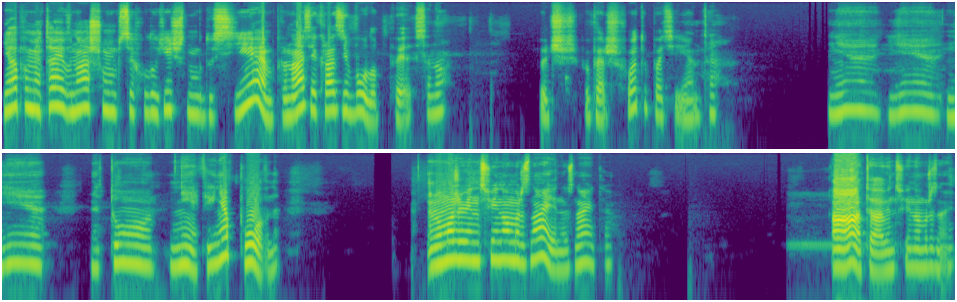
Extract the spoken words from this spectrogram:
Я пам'ятаю, в нашому психологічному досьє про нас якраз і було писано. По-перше, фото пацієнта. Ні, ні, ні, не то. Ні, фігня повна. Ну, може, він свій номер знає, не знаєте? А, так, він свій номер знає.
